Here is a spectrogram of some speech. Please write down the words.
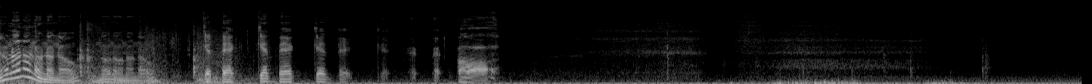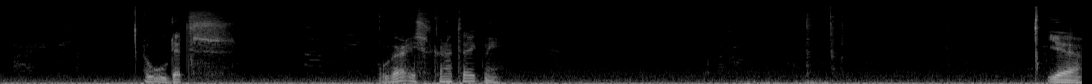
No, no, no, no, no, no. No, no, no, no. Get back, get back, get back, get back. Oh. Ooh, that's... Where is it gonna take me? Yeah,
